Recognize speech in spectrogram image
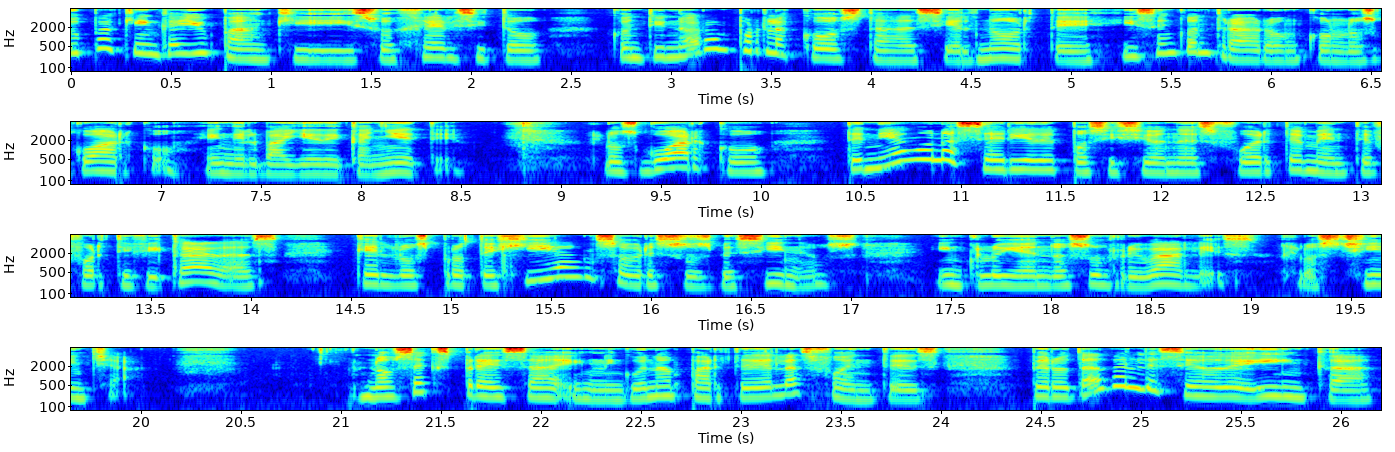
Tupac Inca Yupanqui y su ejército continuaron por la costa hacia el norte y se encontraron con los Guarco en el valle de Cañete. Los Guarco tenían una serie de posiciones fuertemente fortificadas que los protegían sobre sus vecinos, incluyendo a sus rivales, los Chincha. No se expresa en ninguna parte de las fuentes, pero dado el deseo de Inca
